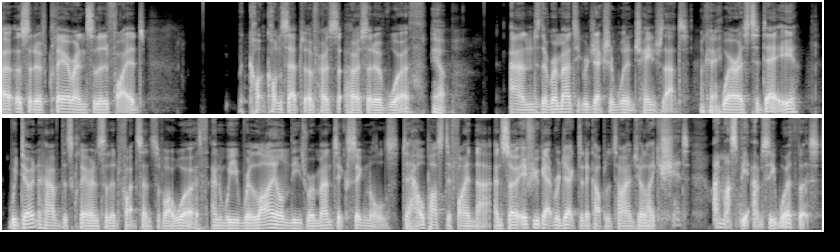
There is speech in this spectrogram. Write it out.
a, a sort of clear and solidified co- concept of her her sort of worth yep. and the romantic rejection wouldn't change that Okay. whereas today we don't have this clear and solidified sense of our worth and we rely on these romantic signals to help us define that and so if you get rejected a couple of times you're like shit i must be absolutely worthless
